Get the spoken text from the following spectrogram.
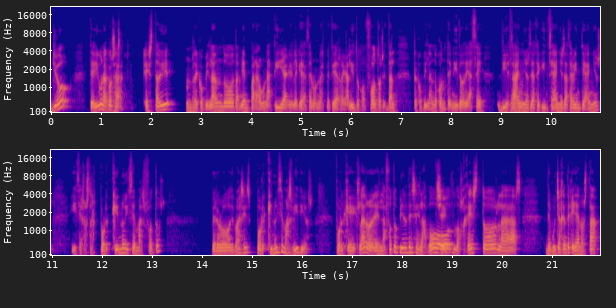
Yo te digo una cosa, estoy recopilando también para una tía que le quiere hacer una especie de regalito con fotos y tal, recopilando contenido de hace 10 años, de hace 15 años, de hace 20 años, y dices, ostras, ¿por qué no hice más fotos? Pero lo demás es, ¿por qué no hice más vídeos? Porque, claro, en la foto pierdes la voz, Sí. los gestos, las de mucha gente que ya no está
